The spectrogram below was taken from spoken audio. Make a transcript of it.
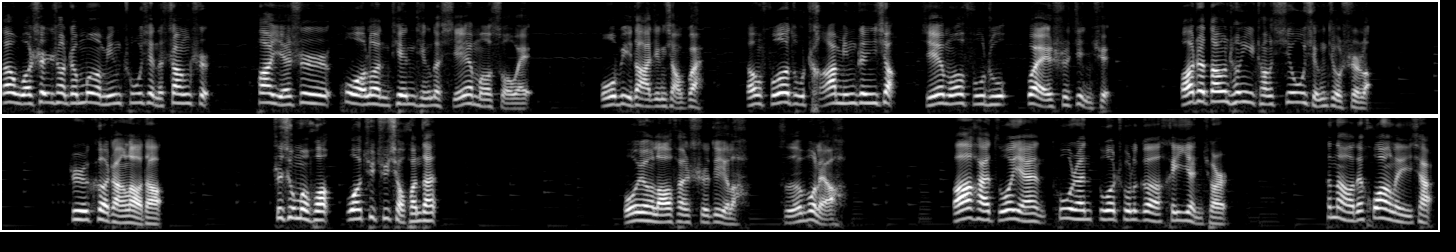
但我身上这莫名出现的伤势，怕也是祸乱天庭的邪魔所为，不必大惊小怪。等佛祖查明真相。邪魔伏诛，怪事尽去，把这当成一场修行就是了。知客长老道：“师兄莫慌，我去取小还丹。”不用劳烦师弟了，死不了。法海左眼突然多出了个黑眼圈，他脑袋晃了一下，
